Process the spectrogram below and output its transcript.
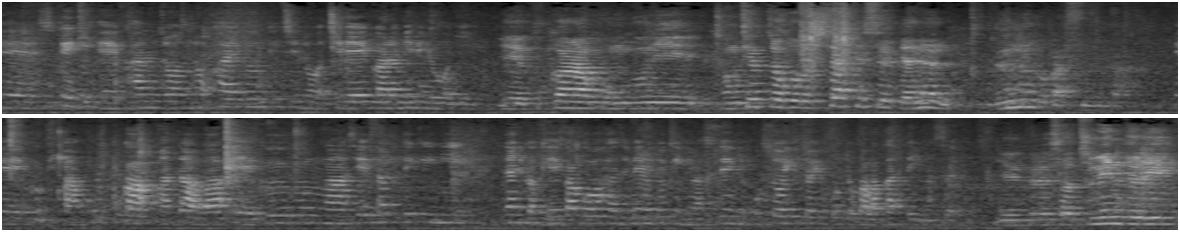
えーすでに、えー関ジョンの海軍基地の事例から見るように、 예, 국가나 공군이 정책적으로 시작했을 때는 늦는 것 같습니다. えー国あ国家または、えー空軍が政策的に何か計画を始めるときにはすでに遅いということが分かっています。 예, 그래서 주민들이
